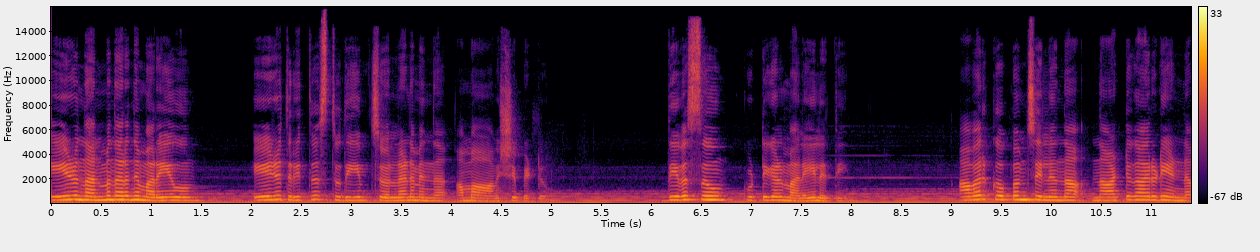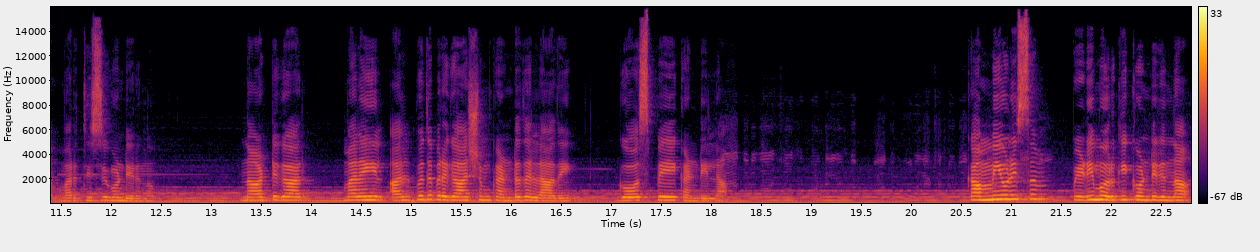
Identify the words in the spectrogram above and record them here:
ഏഴു നന്മ നിറഞ്ഞ മറയവും ഏഴ് ത്രിത്വസ്തുതിയും ചൊല്ലണമെന്ന് അമ്മ ആവശ്യപ്പെട്ടു. ദിവസവും കുട്ടികൾ മലയിലെത്തി. അവർക്കൊപ്പം ചെല്ലുന്ന നാട്ടുകാരുടെ എണ്ണം വർദ്ധിച്ചുകൊണ്ടിരുന്നു. നാട്ടുകാർ മലയിൽ അത്ഭുത പ്രകാശം കണ്ടതല്ലാതെ ഗോസ്പയെ കണ്ടില്ല. കമ്മ്യൂണിസം പിടിമുറുക്കിക്കൊണ്ടിരുന്ന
